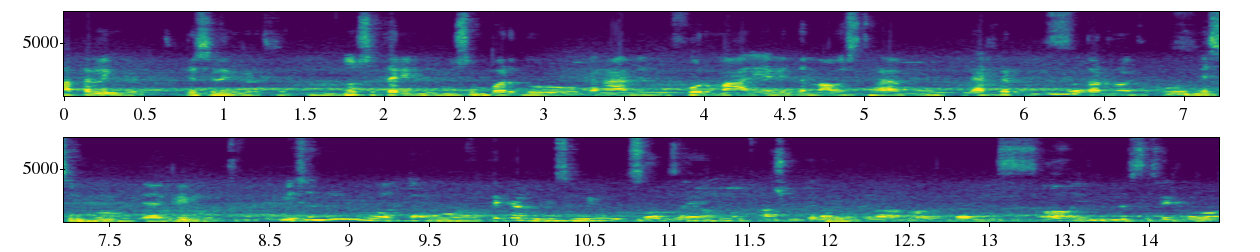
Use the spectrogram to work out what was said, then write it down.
حتى لينجرد. جيسي لينجرد في النص التاني من الموسم برضه كان عامل فورمة عالية جدا مع ويست هام وفي الآخر اضطر وميسن جرينوود. ميسون جرين هو هو فكرة إن ميسون جرين اتصاب زي أرنولد فعشان كده هو طلع بره بس آه يعني نفس الفكرة. هو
